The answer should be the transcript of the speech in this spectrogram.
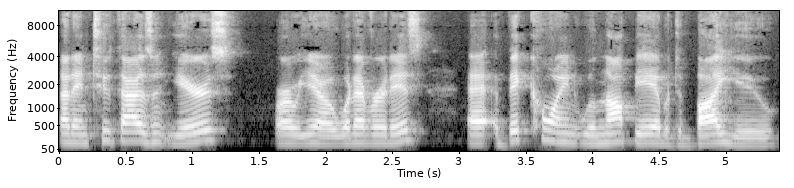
that in 2,000 years, or you know whatever it is, uh, Bitcoin will not be able to buy you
